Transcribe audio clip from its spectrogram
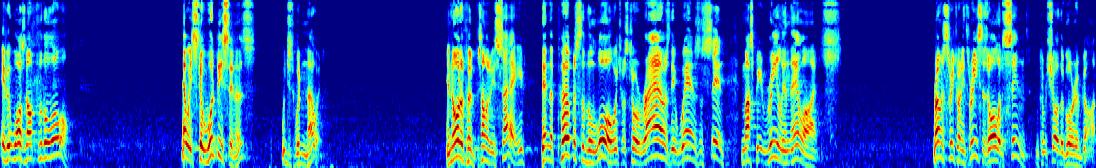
if it was not for the law. Now, we still would be sinners, we just wouldn't know it. In order for someone to be saved, then the purpose of the law, which was to arouse the awareness of sin, must be real in their lives. Romans 3.23 says all have sinned and come short of the glory of God.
